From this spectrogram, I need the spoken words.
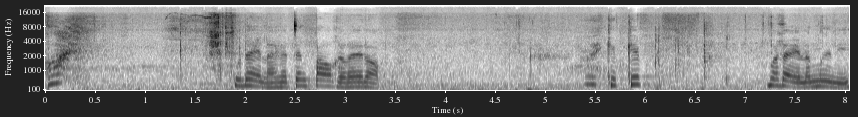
โอ้ยบ่ได้หลายก็จังเป้าก็ได้ดอกโอ้ยเก็บเก็บบ่ได้ละมื้อนี้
